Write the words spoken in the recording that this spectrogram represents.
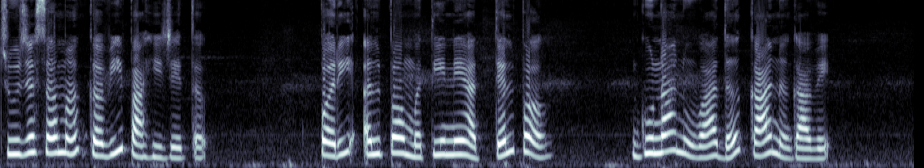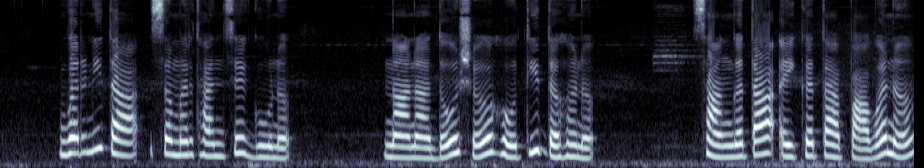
चुजसम कवी पाहिजेत. परी अल्पमतीने अत्यल्प. गुणानुवाद का न गावे वर्णिता समर्थांचे गुण. नाना दोष होती दहन. सांगता ऐकता पावन.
